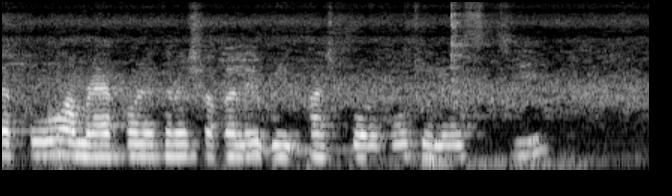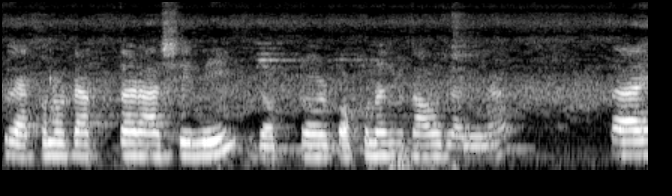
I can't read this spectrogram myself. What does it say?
দেখো, আমরা এখন এখানে সকালে ব্রেকফাস্ট করব, চলে এসেছি। তো এখনও ডাক্তার আসেনি। ডক্টর কখন আসবে তাও জানি না। তাই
